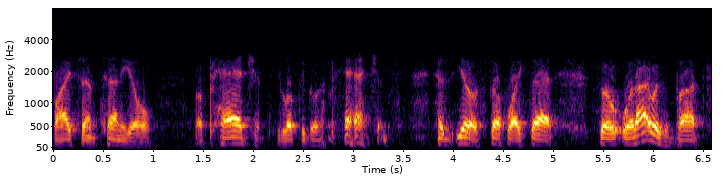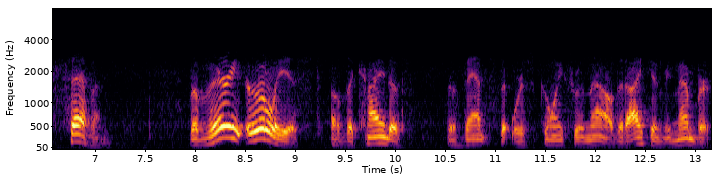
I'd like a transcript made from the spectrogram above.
bicentennial a pageant. He loved to go to pageants, you know stuff like that. So when I was about seven, the very earliest of the kind of events that we're going through now that I can remember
